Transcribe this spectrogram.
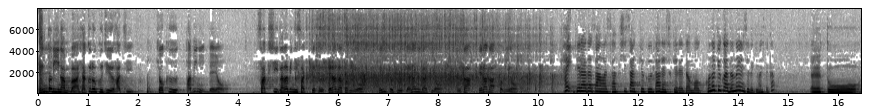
エントリーナンバー168曲「旅に出よう」作詞並びに作曲寺田富夫編曲柳田博。歌寺田富夫はい寺田さんは作詞作曲歌ですけれどもこの曲はどのようにしてできましたか？えーっと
